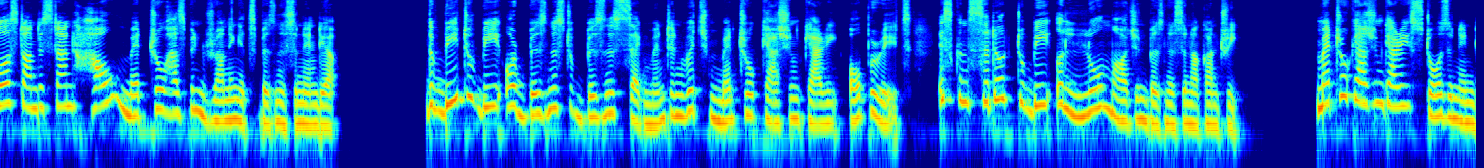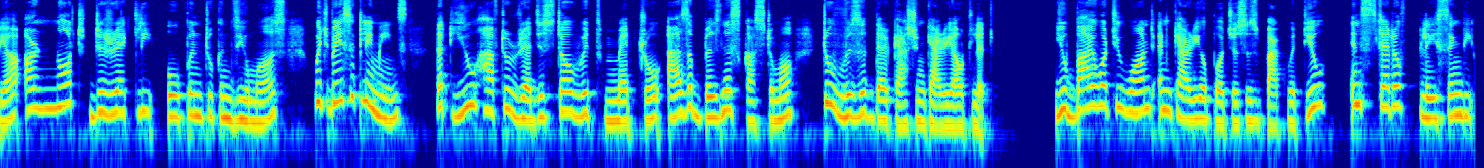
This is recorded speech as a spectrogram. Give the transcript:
First understand how Metro has been running its business in India. The B2B or business to business segment in which Metro Cash and Carry operates is considered to be a low margin business in our country. Metro Cash and Carry stores in India are not directly open to consumers, which basically means that you have to register with Metro as a business customer to visit their cash and carry outlet. You buy what you want and carry your purchases back with you, instead of placing the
